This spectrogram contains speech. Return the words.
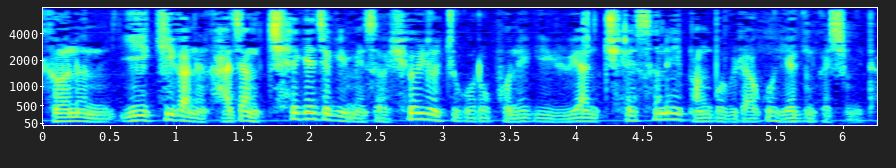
그는 이 기간을 가장 체계적이면서 효율적으로 보내기 위한 최선의 방법이라고 여긴 것입니다.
